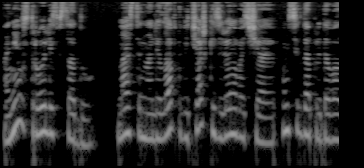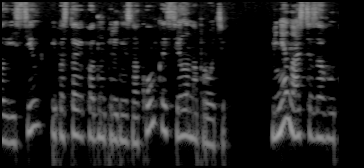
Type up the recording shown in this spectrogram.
Они устроились в саду. Настя налила в две чашки зеленого чая, он всегда придавал ей сил, и, поставив одну перед незнакомкой, села напротив. «Меня Настя зовут»,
